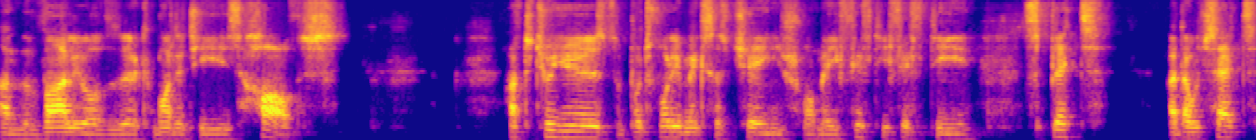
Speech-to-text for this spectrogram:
and the value of the commodities halves. After two years, the portfolio mix has changed from a 50 50 split at outset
